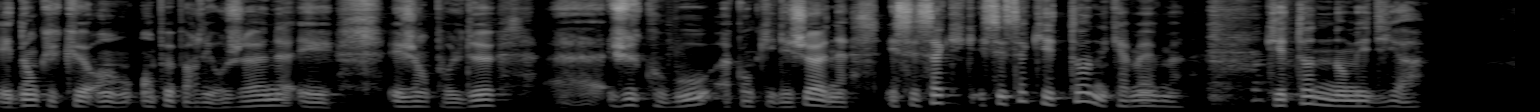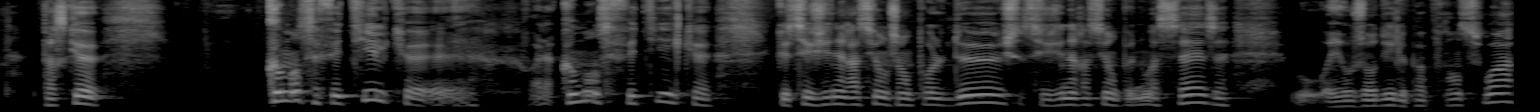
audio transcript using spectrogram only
et donc qu'on on peut parler aux jeunes. Et, et Jean-Paul II, euh, jusqu'au bout, a conquis les jeunes. Et c'est ça, qui, c'est ça qui étonne quand même, qui étonne nos médias. Parce que comment se fait-il que, voilà, comment se fait-il que, que ces générations Jean-Paul II, ces générations Benoît XVI, et aujourd'hui le pape François,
